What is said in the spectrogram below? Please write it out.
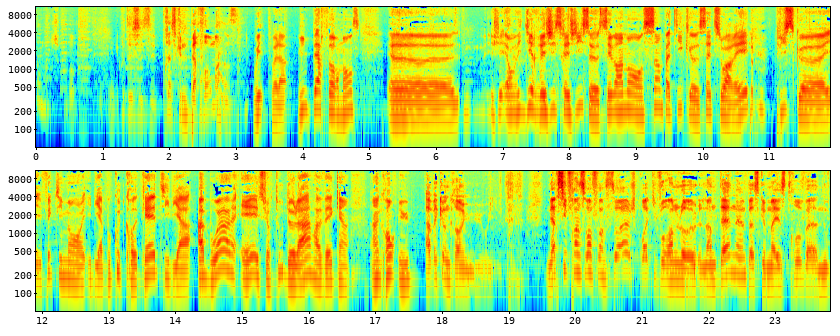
ça marche. Bon. Écoutez, c'est- presque une performance. Oui, voilà, une performance. Euh, J'ai envie de dire Régis Régis, euh, c'est vraiment sympathique euh, cette soirée, puisque euh, effectivement il y a beaucoup de croquettes, il y a à boire et surtout de l'art avec un, un grand U. Avec un grand U, oui. Merci François François, je crois qu'il faut rendre l'antenne hein, parce que Maestro va nous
